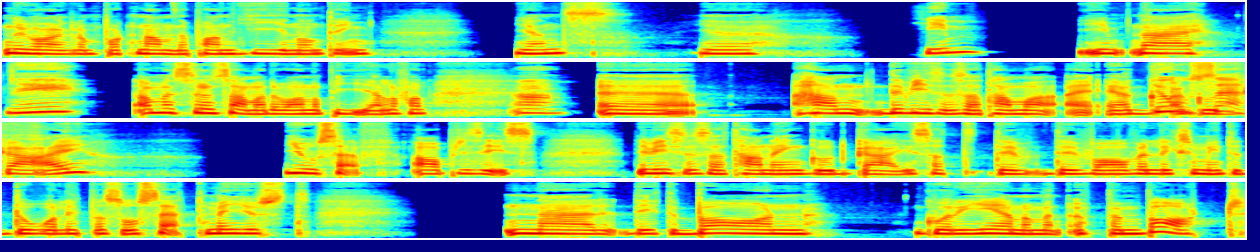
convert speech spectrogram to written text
nu har jag glömt bort namnet på han, J någonting. Jens? Je, Jim? Jim? Nej. Nej. Ja men strunt samma, det var något på J i alla fall. Ja. Eh, han, det visade sig att han var a, a, a good guy. Josef, ja precis. Det visade sig att han är en good guy, så att det, det var väl liksom inte dåligt på så sätt. Men just när ditt barn går igenom en uppenbart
